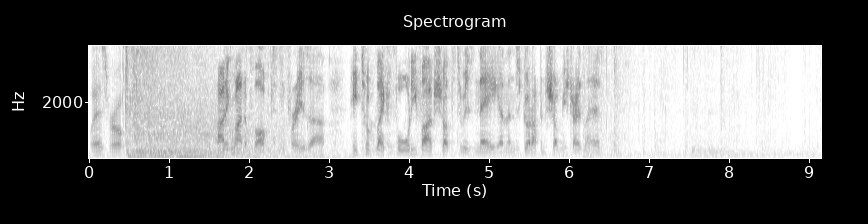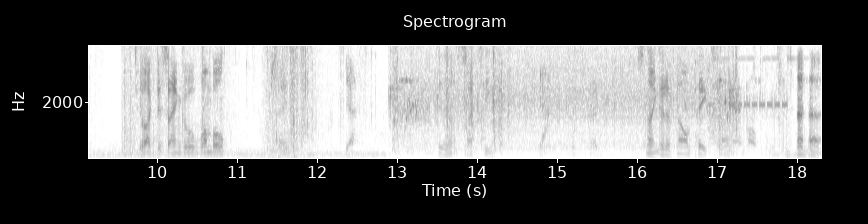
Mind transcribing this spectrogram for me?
Where's Rook? Hiding behind a box and freezer. He took like 45 shots to his knee and then just got up and shot me straight in the head. Do you like this angle, Wumble? See? Yeah. Isn't it sexy? Yeah. Good. It's no good if no one peeks though.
